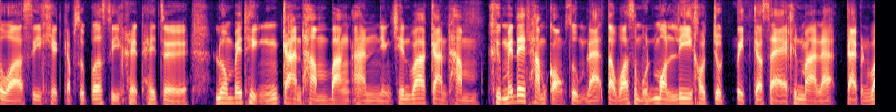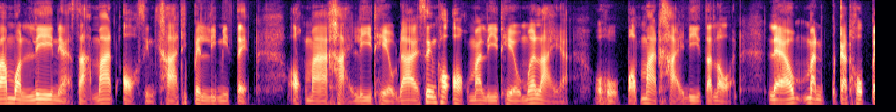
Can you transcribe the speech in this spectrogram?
ตัว Secret กับ Super Secret ให้เจอ รวมไปถึงการทำบางอัน อย่างเช่นว่าการทำคือไม่ได้ทำกล่องสุ่มแล้ว แต่ว่าสมมติ Molly เขาจุดติดกระแสขึ้นมาแล้ว กลายเป็นว่า Molly เนี่ยสามารถออกสินค้าที่เป็น Limited ออกมาขาย retail ได้ ซึ่งพอออกมา retail เมื่อไหร่อะโอ้โห Pop Mart ขายดีตลอด แล้วมันกระทบไป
